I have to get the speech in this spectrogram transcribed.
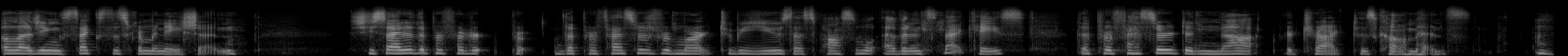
alleging sex discrimination. She cited the, prefer- the professor's remark to be used as possible evidence in that case. The professor did not retract his comments. Mm.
